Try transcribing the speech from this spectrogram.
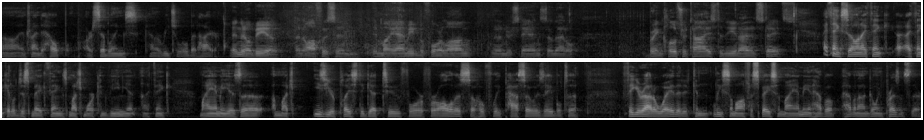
uh, and trying to help our siblings kind of reach a little bit higher. And there'll be a, an office in, in Miami before long, we understand, so that'll bring closer ties to the United States. I think so, and I think I think it'll just make things much more convenient. I think Miami is a, a much easier place to get to for, for all of us. So hopefully Paso is able to figure out a way that it can lease some office space in Miami and have a have an ongoing presence there.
